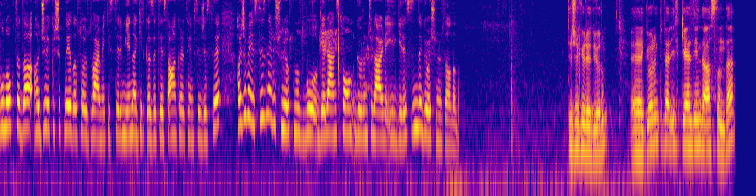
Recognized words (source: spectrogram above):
Bu noktada Hacı Yakışıklı'ya da söz vermek isterim. Yeni Akit Gazetesi Ankara temsilcisi. Hacı Bey siz ne düşünüyorsunuz bu gelen son görüntülerle ilgili? Sizin de görüşünüzü alalım. Teşekkür ediyorum. Ee, görüntüler ilk geldiğinde aslında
